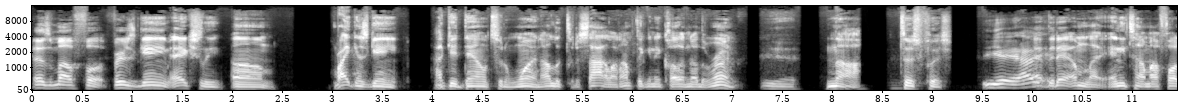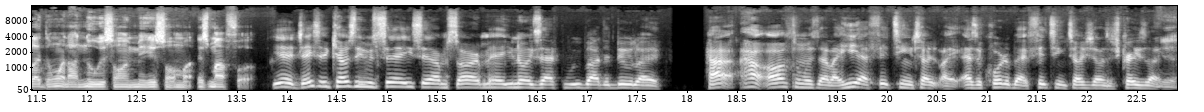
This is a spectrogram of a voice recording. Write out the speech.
that's my fault. First game, actually, um, Vikings game. I get down to the one. I look to the sideline. I'm thinking they call another run. Yeah, Nah, tush push. yeah, I, After that, I'm like, anytime I fall at the one, I knew it's on me. It's on my. It's my fault. yeah. Jason Kelce even said he said, "I'm sorry, man. You know exactly what we about to do." Like, how how often was that? Like, he had 15 touch. Like, as a quarterback, 15 touchdowns is crazy. Like, Yeah.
